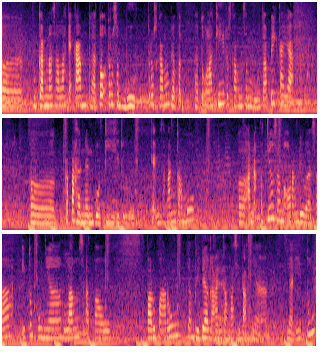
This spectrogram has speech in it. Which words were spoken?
eh, bukan masalah kayak kamu batuk terus sembuh terus kamu dapat batuk lagi terus kamu sembuh tapi kayak eh, ketahanan body gitu loh. Kayak misalkan kamu eh, anak kecil sama orang dewasa itu punya lungs atau paru-paru yang beda kan Beda. kapasitasnya. Nah itu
